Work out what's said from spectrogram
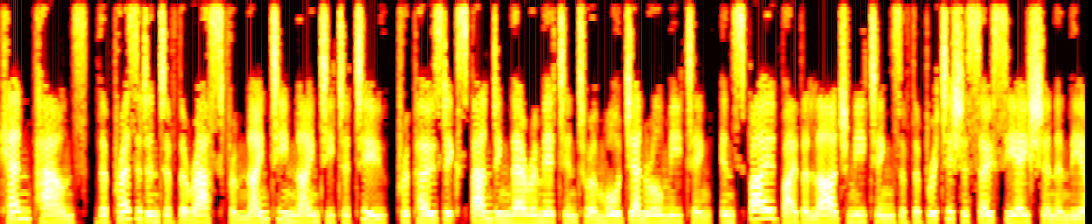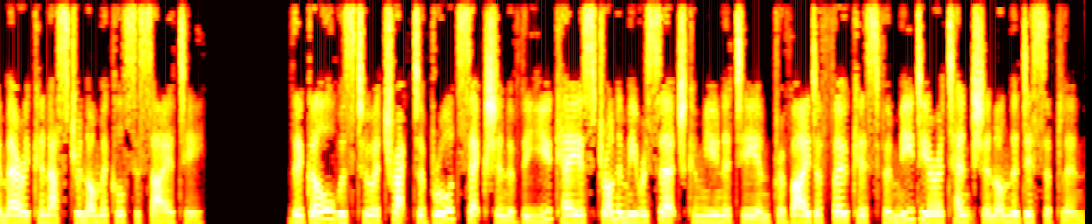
Ken Pounds, the president of the RAS from 1990 to 2, proposed expanding their remit into a more general meeting, inspired by the large meetings of the British Association and the American Astronomical Society. The goal was to attract a broad section of the UK astronomy research community and provide a focus for media attention on the discipline.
